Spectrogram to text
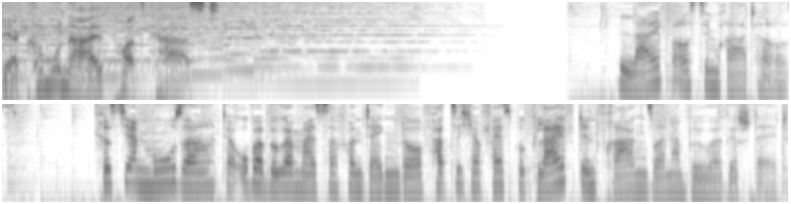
der Kommunal-Podcast. Live aus dem Rathaus. Christian Moser, der Oberbürgermeister von Deggendorf, hat sich auf Facebook Live den Fragen seiner Bürger gestellt.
